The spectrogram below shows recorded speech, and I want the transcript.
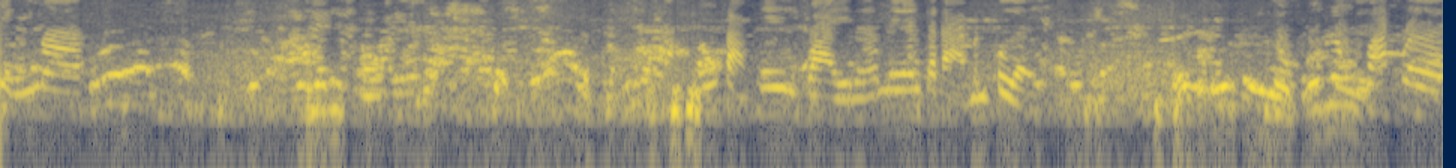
อย่างนี้มา ต้องตักให้ไวนะ ไม่งั้นกระดาษมันเปื่อยสุกปุ๊บต้องฟักเลย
